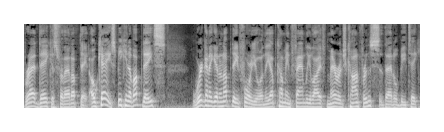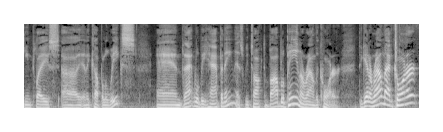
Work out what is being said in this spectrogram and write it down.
Brad Dacus for that update. Okay, speaking of updates, we're going to get an update for you on the upcoming Family Life Marriage Conference that'll be taking place uh, in a couple of weeks. And that will be happening as we talk to Bob Lepine around the corner. To get around that corner,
